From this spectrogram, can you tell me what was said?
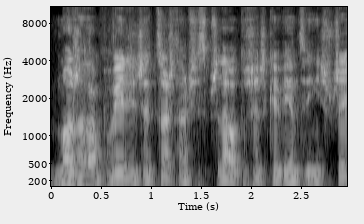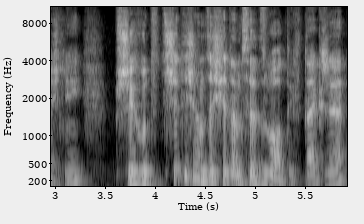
można tam powiedzieć, że coś tam się sprzedało troszeczkę więcej niż wcześniej. Przychód 3700 zł, także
